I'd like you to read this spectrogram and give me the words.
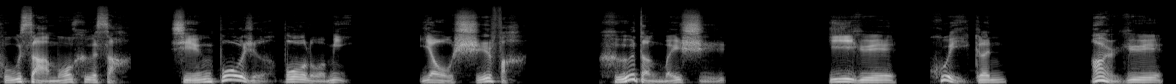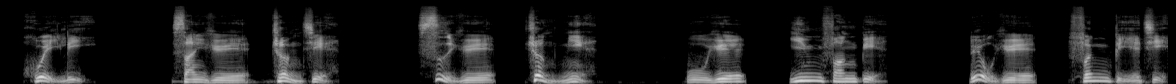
菩萨摩诃萨行般若波罗蜜，有十法，何等为十？一曰慧根，二曰慧力，三曰正见，四曰正念，五曰因方便，六曰。分别界，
